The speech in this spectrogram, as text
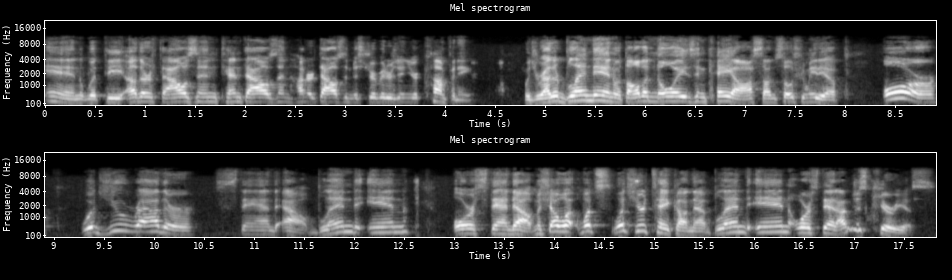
in with the other thousand, ten thousand, hundred thousand distributors in your company? Would you rather blend in with all the noise and chaos on social media? Or would you rather stand out? Blend in or stand out? Michelle, what, what's what's your take on that? Blend in or stand? I'm just curious.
